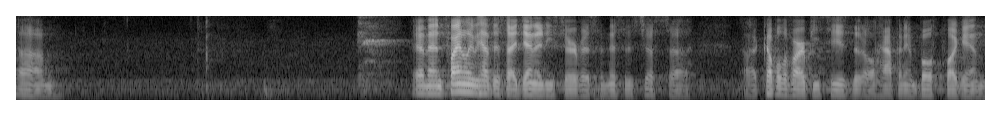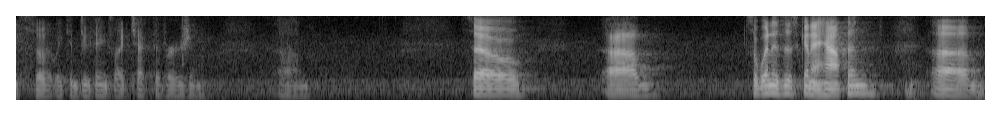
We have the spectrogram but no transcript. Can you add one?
Um, and then finally, we have this identity service, and this is just a, a couple of RPCs that will happen in both plugins so that we can do things like check the version. Um, so, um, so when is this going to happen? Um,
